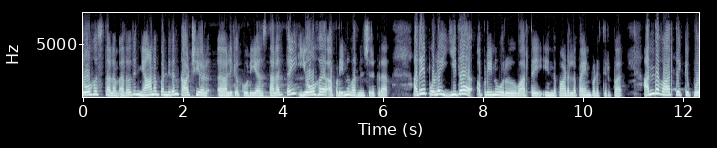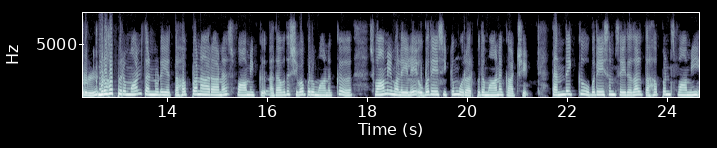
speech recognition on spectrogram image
யோக ஸ்தலம் அதாவது ஞான பண்டிதன் காட்சி அளிக்கக்கூடிய ஸ்தலத்தை யோக அப்படின்னு வர்ணிச்சிருக்கிறார். அதே போல இத அப்படின்னு ஒரு வார்த்தை இந்த பாடல்ல பயன்படுத்தியிருப்பார். அந்த வார்த்தைக்கு பொருள் முருகப்பெருமான் தன்னுடைய தகப்பனாரான சுவாமிக்கு அதாவது சிவபெருமானுக்கு சுவாமி மலையிலே உபதேசிக்கும் ஒரு அற்புதமான காட்சி. தந்தைக்கு உபதேசம் செய்ததால் தகப்பன் சுவாமி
